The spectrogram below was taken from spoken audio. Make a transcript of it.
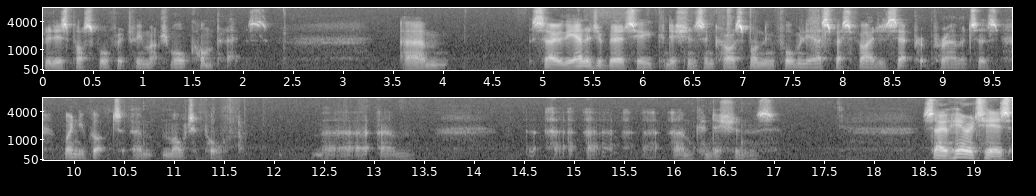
but it is possible for it to be much more complex. Um, so the eligibility conditions and corresponding formulae are specified as separate parameters when you've got um, multiple uh, um, um, conditions. So here it is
